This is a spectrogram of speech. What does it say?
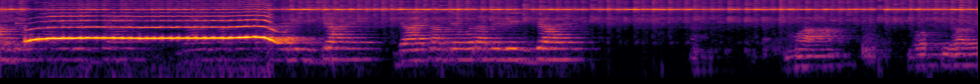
জয় জয় জয় সব দেবীর জয় মা ভক্তিভাবে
